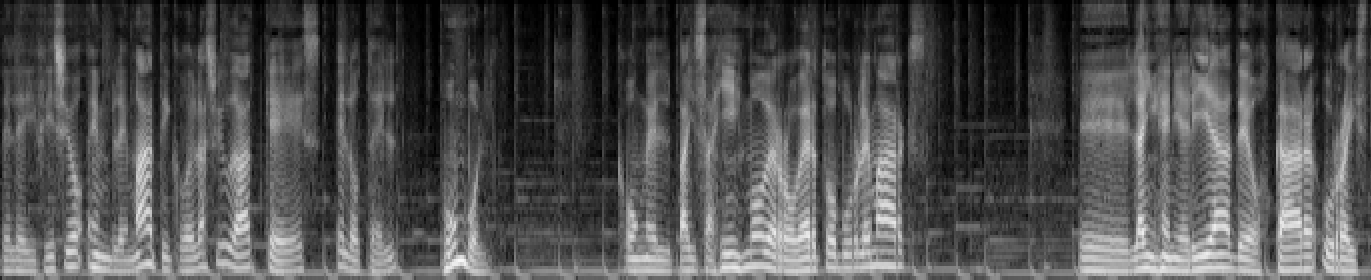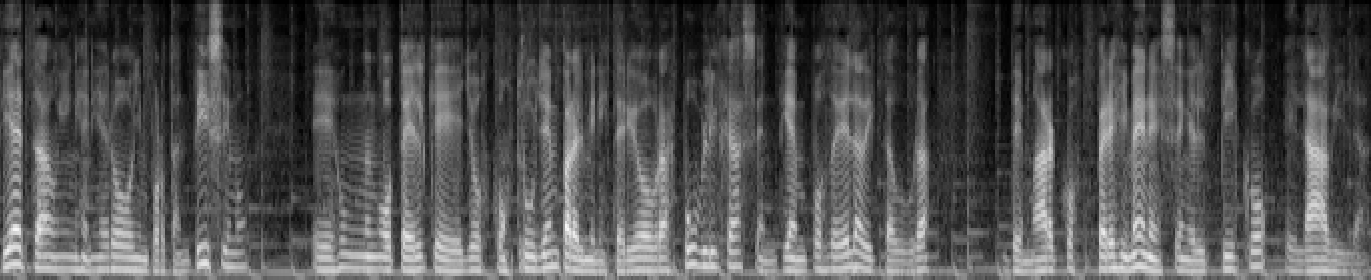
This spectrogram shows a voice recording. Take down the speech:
del edificio emblemático de la ciudad que es el Hotel Humboldt, con el paisajismo de Roberto Burle Marx, eh, la ingeniería de Oscar Urreistieta, un ingeniero importantísimo. Es un hotel que ellos construyen para el Ministerio de Obras Públicas en tiempos de la dictadura de Marcos Pérez Jiménez en el Pico El Ávila,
